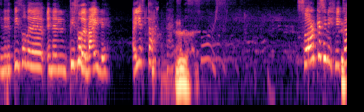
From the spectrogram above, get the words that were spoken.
en el piso de en el piso de baile. Ahí está. Sor, ¿qué significa?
